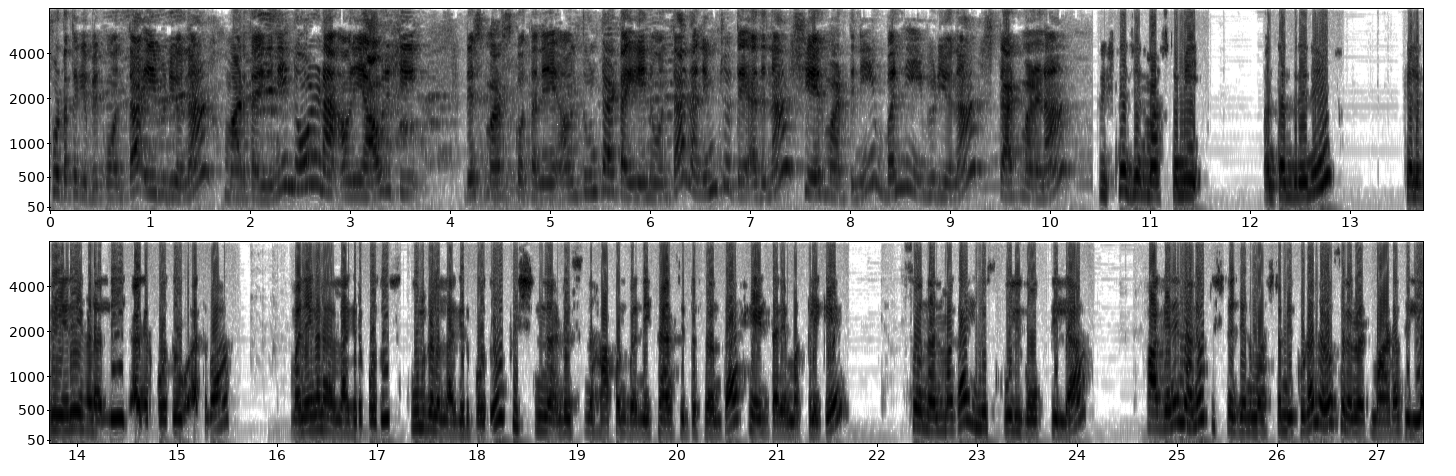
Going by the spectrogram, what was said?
ಫೋಟೋ ತೆಗಿಬೇಕು ಅಂತ ಈ ವಿಡಿಯೋನ ಮಾಡ್ತಾ ಇದ್ದೀನಿ. ನೋಡೋಣ ಅವನು ಯಾವ ರೀತಿ ಡ್ರೆಸ್ ಮಾಡಿಸ್ಕೋತಾನೆ. ಅವನ ತುಂಟಾಟ ಏನು ಅಂತ ನಾನು ನಿಮ್ಮ ಜೊತೆ ಅದನ್ನ ಶೇರ್ ಮಾಡ್ತೀನಿ. ಬನ್ನಿ ಈ ವಿಡಿಯೋನ ಸ್ಟಾರ್ಟ್ ಮಾಡೋಣ. ಕೃಷ್ಣ ಜನ್ಮಾಷ್ಟಮಿ ಅಂತಂದ್ರೇನೆ ಕೆಲವು ಏರಿಯಾಗಳಲ್ಲಿ ಆಗಿರ್ಬೋದು ಅಥವಾ ಮನೆಗಳಲ್ಲಾಗಿರ್ಬೋದು, ಸ್ಕೂಲ್ಗಳಲ್ಲಾಗಿರ್ಬೋದು ಕೃಷ್ಣ ಡ್ರೆಸ್ನ ಹಾಕೊಂಡ್ ಬನ್ನಿ ಫ್ಯಾನ್ಸಿ ಡ್ರೆಸ್ ಅಂತ ಹೇಳ್ತಾರೆ ಮಕ್ಕಳಿಗೆ ಸೊ ನನ್ ಮಗ ಇನ್ನು ಸ್ಕೂಲಿಗೆ ಹೋಗ್ತಿಲ್ಲ. ಹಾಗೇನೆ ನಾನು ಕೃಷ್ಣ ಜನ್ಮಾಷ್ಟಮಿ ಕೂಡ ನಾನು ಸೆಲೆಬ್ರೇಟ್ ಮಾಡೋದಿಲ್ಲ.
